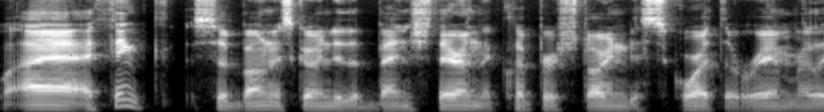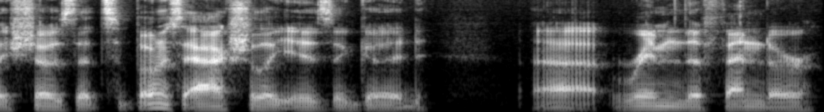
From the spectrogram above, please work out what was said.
well, I, I think Sabonis going to the bench there and the Clippers starting to score at the rim really shows that Sabonis actually is a good uh, rim defender.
